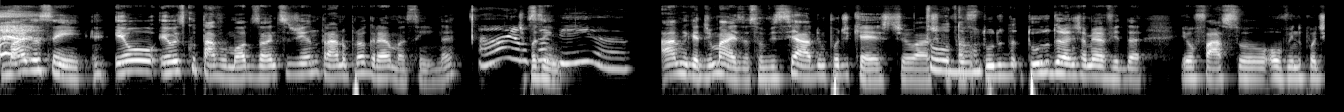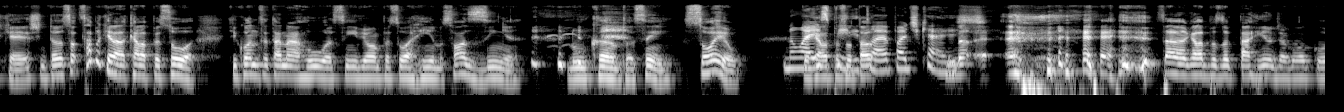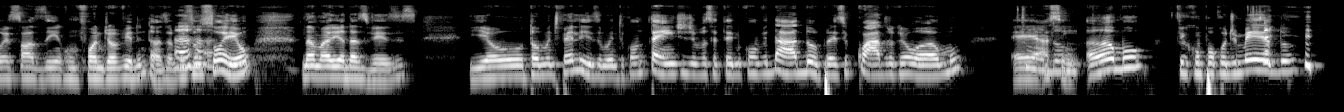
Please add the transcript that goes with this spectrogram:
Mas assim, eu, eu escutava o Modos antes de entrar no programa, assim, né? Ah, eu Tipo não assim, sabia. Ah, amiga, demais. Eu sou viciado em podcast. Eu acho que Tudo. eu faço tudo, tudo durante a minha vida. Eu faço ouvindo podcast. Então, sou- sabe aquela, aquela pessoa que quando você tá na rua, assim, vê uma pessoa rindo sozinha, num canto, assim? Sou eu. Não que é espírito, tá- é podcast. Não, é- sabe aquela pessoa que tá rindo de alguma coisa sozinha com fone de ouvido? Então, essa pessoa Aham. sou eu, na maioria das vezes. E eu tô muito feliz, muito contente de você ter me convidado pra esse quadro que eu amo. É, Tudo. assim, amo, fico com um pouco de medo.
